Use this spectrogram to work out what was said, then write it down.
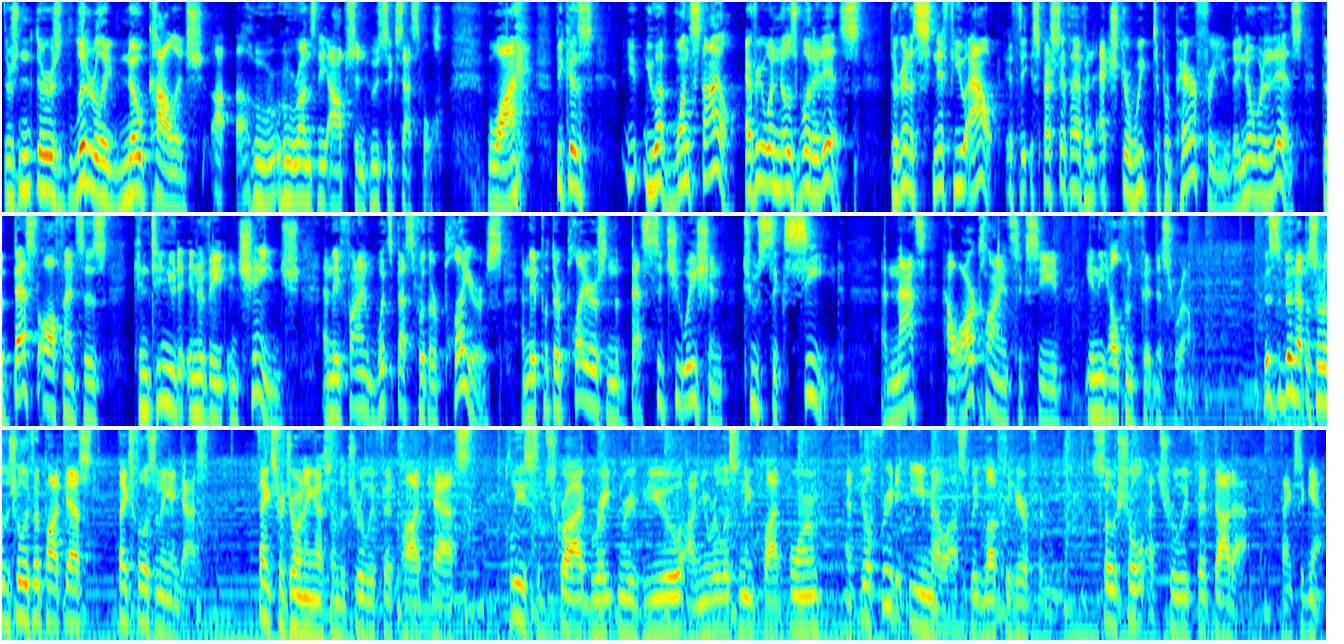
There's there's literally no college uh, who who runs the option who's successful. Why? Because you, you have one style. Everyone knows what it is. They're going to sniff you out, if they, especially if they have an extra week to prepare for you. They know what it is. The best offenses continue to innovate and change, and they find what's best for their players, and they put their players in the best situation to succeed. And that's how our clients succeed in the health and fitness realm. This has been an episode of the Truly Fit Podcast. Thanks for listening in, guys. Thanks for joining us on the Truly Fit Podcast please subscribe, rate, and review on your listening platform, and feel free to email us. We'd love to hear from you. Social at trulyfit.app. Thanks again.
